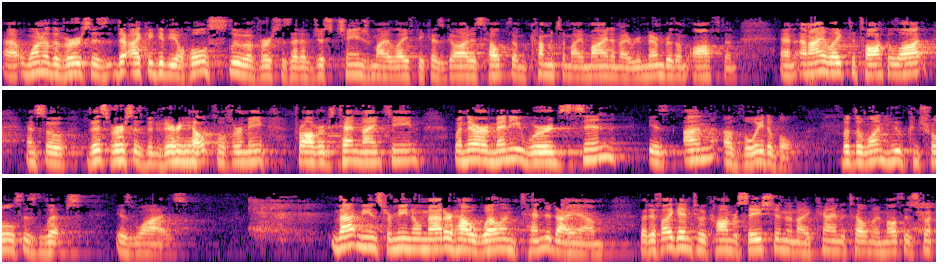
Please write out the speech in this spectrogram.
Uh, one of the verses, there, I could give you a whole slew of verses that have just changed my life because God has helped them come into my mind and I remember them often. And, and I like to talk a lot, and so this verse has been very helpful for me. Proverbs 10:19. When there are many words, sin is unavoidable, but the one who controls his lips is wise. That means for me, no matter how well intended I am, that if I get into a conversation and I kind of tell my mouth is going,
